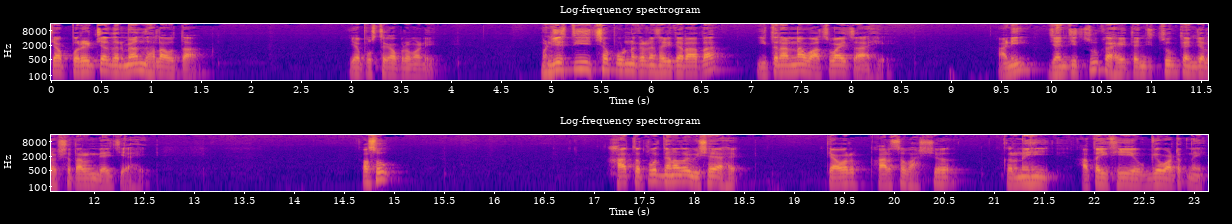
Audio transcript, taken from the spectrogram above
त्या परेडच्या दरम्यान झाला होता या पुस्तकाप्रमाणे. म्हणजेच ती इच्छा पूर्ण करण्यासाठी त्याला आता इतरांना वाचवायचं आहे. आणि ज्यांची चूक आहे त्यांची चूक त्यांच्या लक्षात आणून द्यायची आहे. असो हा तत्त्वज्ञानाचा विषय आहे. त्यावर फारसं भाष्य करणंही आता इथे योग्य वाटत नाही.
